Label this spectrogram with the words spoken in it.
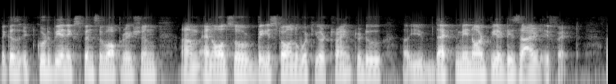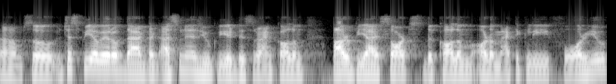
because it could be an expensive operation um, and also based on what you're trying to do uh, you, that may not be a desired effect um, so just be aware of that that as soon as you create this rank column Power BI sorts the column automatically for you,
